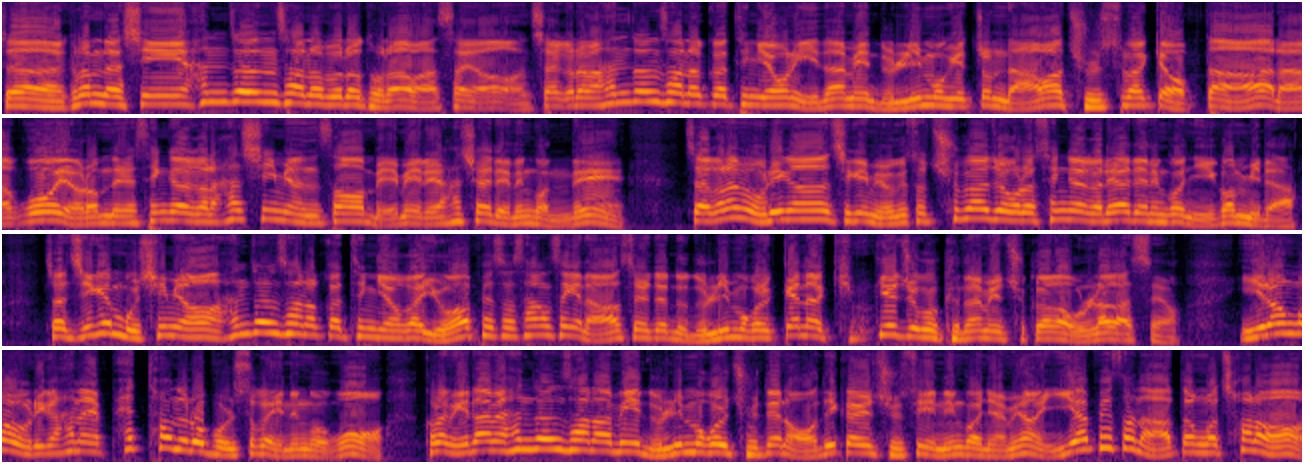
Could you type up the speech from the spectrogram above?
자, 그럼 다시 한전산업으로 돌아와서요. 자, 그러면 한전산업 같은 경우는 이 다음에 눌림목이 좀 나와 줄 수밖에 없다라고 여러분들이 생각을 하시면서 매매를 하셔야 되는 건데, 자, 그러면 우리가 지금 여기서 추가적으로 생각을 해야 되는 건 이겁니다. 자, 지금 보시면 한전산업 같은 경우가 요 앞에서 상승이 나왔을 때도 눌림목을 꽤나 깊게 주고 그 다음에 주가가 올라갔어요. 이런 걸 우리가 하나의 패턴으로 볼 수가 있는 거고, 그럼 이 다음에 한전산업이 눌림목을 줄 때는 어디까지 줄 수 있는 거냐면 이 앞에서 나왔던 것처럼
